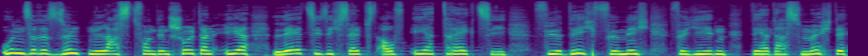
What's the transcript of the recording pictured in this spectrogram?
unsere Sündenlast von den Schultern, er lädt sie sich selbst auf, er trägt sie für dich, für mich, für jeden, der das möchte,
